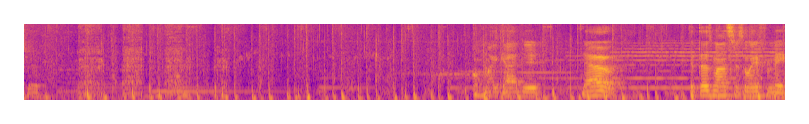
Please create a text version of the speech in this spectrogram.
Shit. Oh. Oh my god, dude. No. Get those monsters away from me.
